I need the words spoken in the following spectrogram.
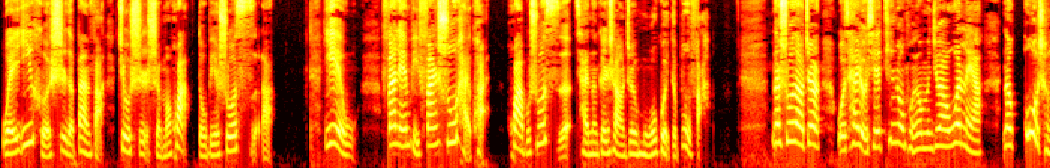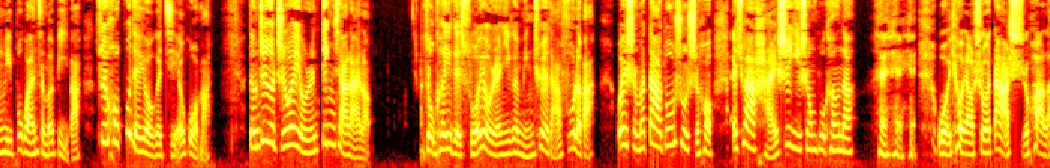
唯一合适的办法就是什么话都别说死了。业务翻脸比翻书还快，话不说死才能跟上这魔鬼的步伐。那说到这儿，我猜有些听众朋友们就要问了呀：那过程里不管怎么比吧，最后不得有个结果吗？等这个职位有人定下来了，总可以给所有人一个明确答复了吧？为什么大多数时候 HR 还是一声不吭呢？嘿嘿嘿，我又要说大实话了。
